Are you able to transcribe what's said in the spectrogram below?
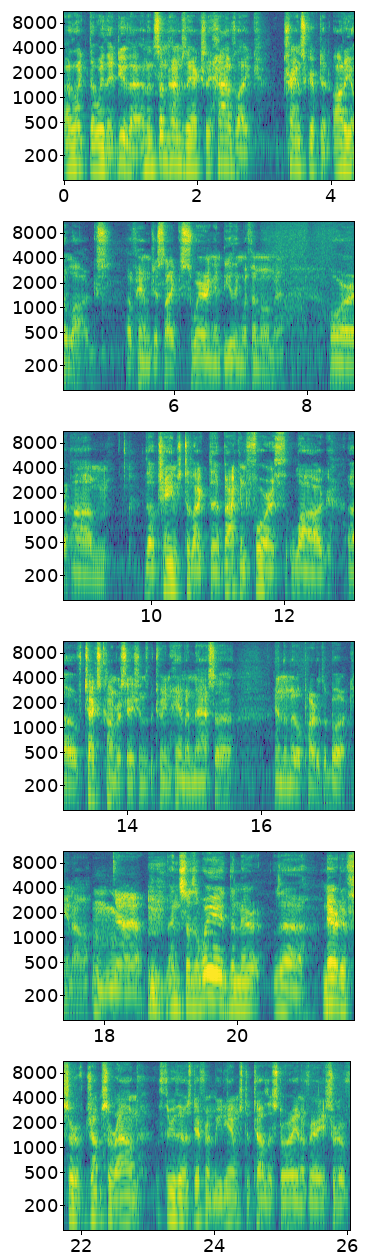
I like the way they do that, and then sometimes they actually have like transcripted audio logs of him just like swearing and dealing with a moment, or um, they'll change to like the back and forth log of text conversations between him and NASA in the middle part of the book, you know. Mm, yeah, yeah. And so the way the narr- the narrative sort of jumps around through those different mediums to tell the story in a very sort of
